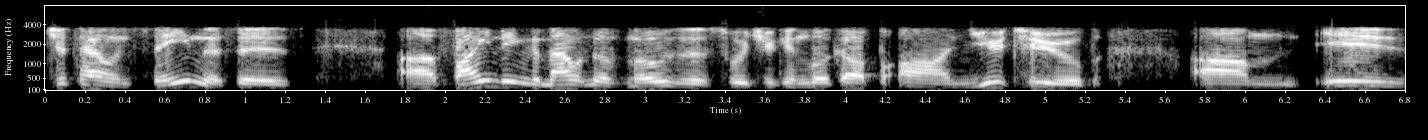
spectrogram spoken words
just how insane this is. Uh, finding the Mountain of Moses, which you can look up on YouTube, um, is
